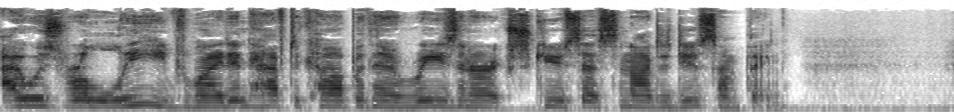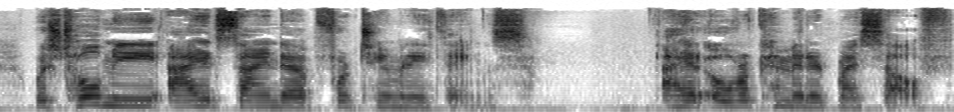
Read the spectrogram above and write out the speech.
I was relieved when I didn't have to come up with a reason or excuse as to not to do something, which told me I had signed up for too many things. I had overcommitted myself.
